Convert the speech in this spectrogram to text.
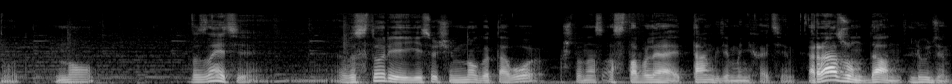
Вот. Но, вы знаете, в истории есть очень много того, что нас оставляет там, где мы не хотим. Разум дан людям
